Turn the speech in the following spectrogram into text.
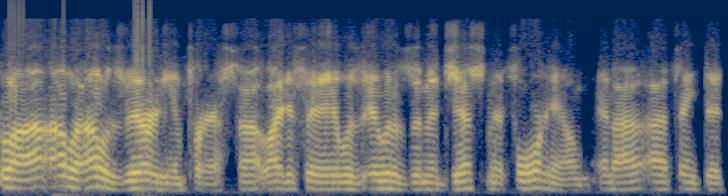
Well, I, I, was very impressed. Like I said, it was it was an adjustment for him, and I, I think that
